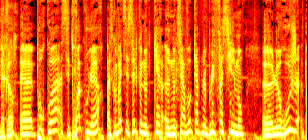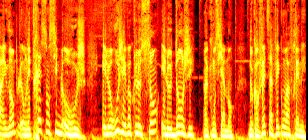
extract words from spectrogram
D'accord. Euh, pourquoi ces trois couleurs? Parce qu'en fait, c'est celle que notre, euh, notre cerveau capte le plus facilement. Euh, le rouge, par exemple, on est très sensible au rouge. Et le rouge évoque le sang et le danger, inconsciemment. Donc en fait, ça fait qu'on va freiner.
